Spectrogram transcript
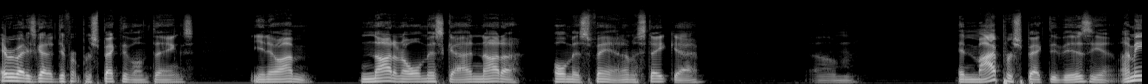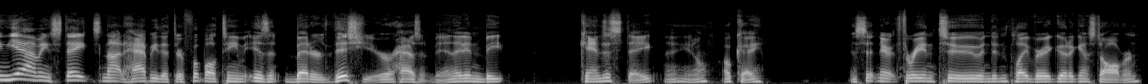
everybody's got a different perspective on things. You know, I'm not an Ole Miss guy, not a Ole Miss fan. I'm a state guy. Um, and my perspective is, yeah, I mean, yeah, I mean, State's not happy that their football team isn't better this year or hasn't been. They didn't beat Kansas State, eh, you know, okay. And sitting there at three and two and didn't play very good against Auburn.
